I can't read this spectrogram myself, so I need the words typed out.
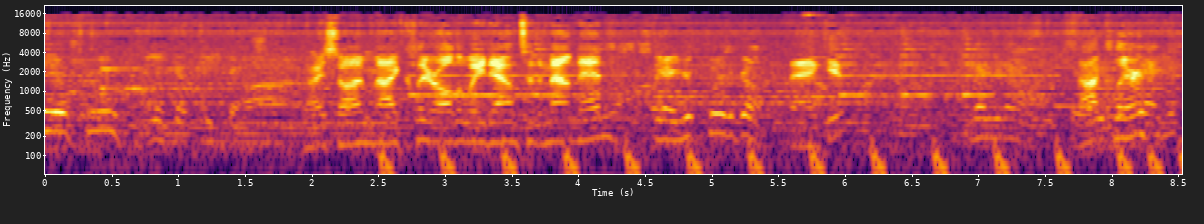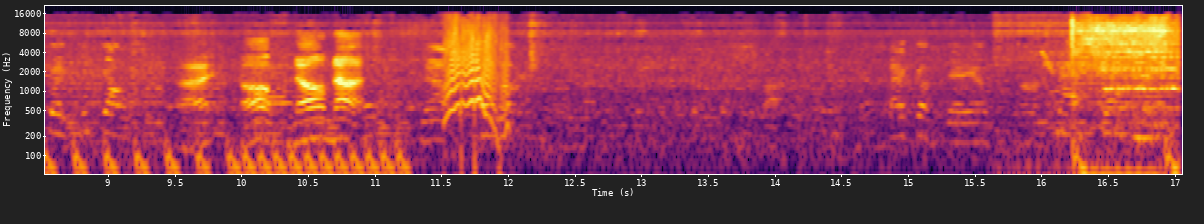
All right. So I'm I clear all the way down to the mountain end. Yeah, you're clear to go. Thank you. No, you're not. Not clear? Yeah, you're good. Keep going. All right. Oh no, I'm not. Now, come up. Back up, JM.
